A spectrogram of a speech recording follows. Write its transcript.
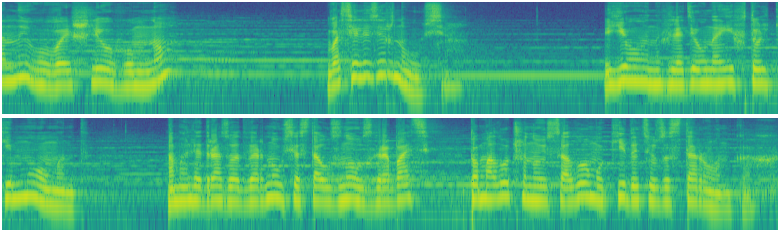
Яны ўвайшлі ў гумно, Васіль азірнуўся. Ён глядзеў на іх толькі момант. Амаль адразу адвярнуўся, стаў зноў зграбаць памалочаную салому кідаць у застаронках.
